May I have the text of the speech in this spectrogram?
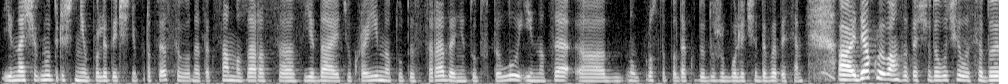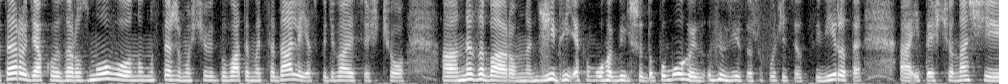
і наші внутрішні політичні процеси вони так само зараз е, з'їдають Україну тут із середині, тут в тилу, і на це е, ну просто подекуди дуже боляче дивитися. Дякую вам за те, що долучилися до етеру. Дякую за розмову. Ну, ми стежимо, що відбуватиметься далі. Я сподіваюся, що незабаром надійде якомога більше допомоги. Звісно, що хочеться в це вірити. А, і те, що наші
